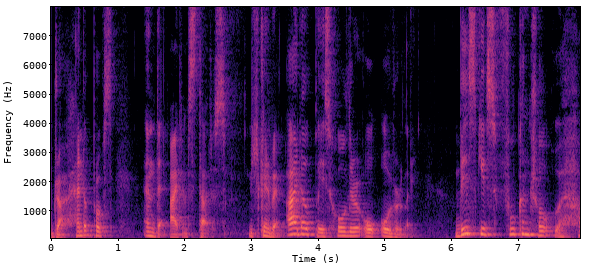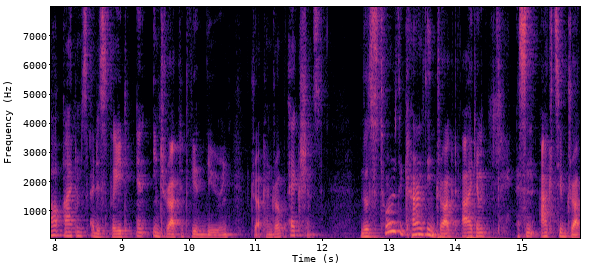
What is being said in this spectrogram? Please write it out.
drag handle props, and the item status, which can be idle, placeholder, or overlay. This gives full control over how items are displayed and interacted with during drag and drop actions. We'll store the currently dragged item as an active drag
